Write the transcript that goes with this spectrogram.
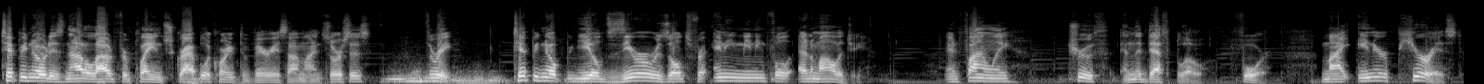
tippy nope is not allowed for playing Scrabble according to various online sources. Three, tippy nope yields zero results for any meaningful etymology. And finally, truth and the death blow. Four, my inner purist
